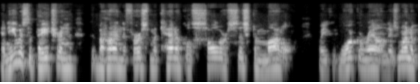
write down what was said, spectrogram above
and he was the patron behind the first mechanical solar system model, where you could walk around. There's one of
